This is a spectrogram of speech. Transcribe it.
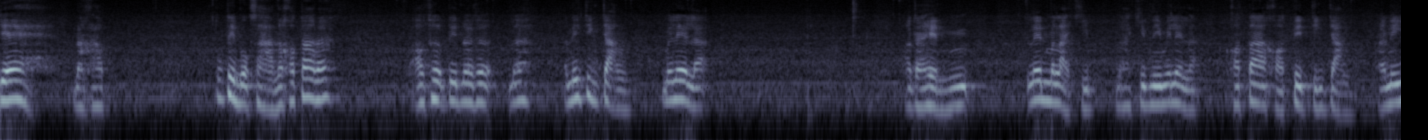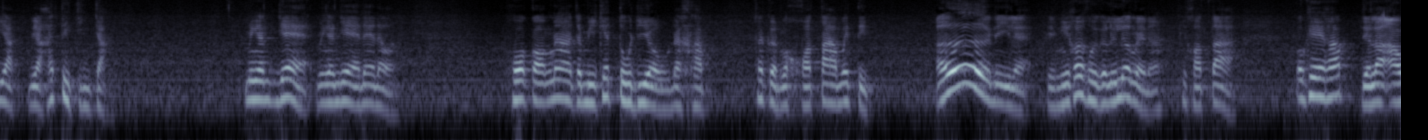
แย่นะครับ ต้องติดบวกสามนะคอตต้านะ เอาเถอะติดหน่อยเถอะนะ อันนี้จริงจังไม่เล่นละอาจจะเห็นเล่นมาหลายคลิปนะคลิปนี้ไม่เล่นละคอตต้าขอติดจริงจัง อันนี้อยากอยากให้ติดจริงจัง ไม่งั้นแย่ ไม่งั้นแย่แน่นอน เพราะว่ากองหน้าจะมีแค่ตัวเดียวนะครับ ถ้าเกิดว่าคอตต้าไม่ติด เออ นี่แหละ อย่างนี้ค่อยคุยกันเรื่องเลยนะพี่คอตต้าโอเคครับ เดี๋ยวเราเอา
